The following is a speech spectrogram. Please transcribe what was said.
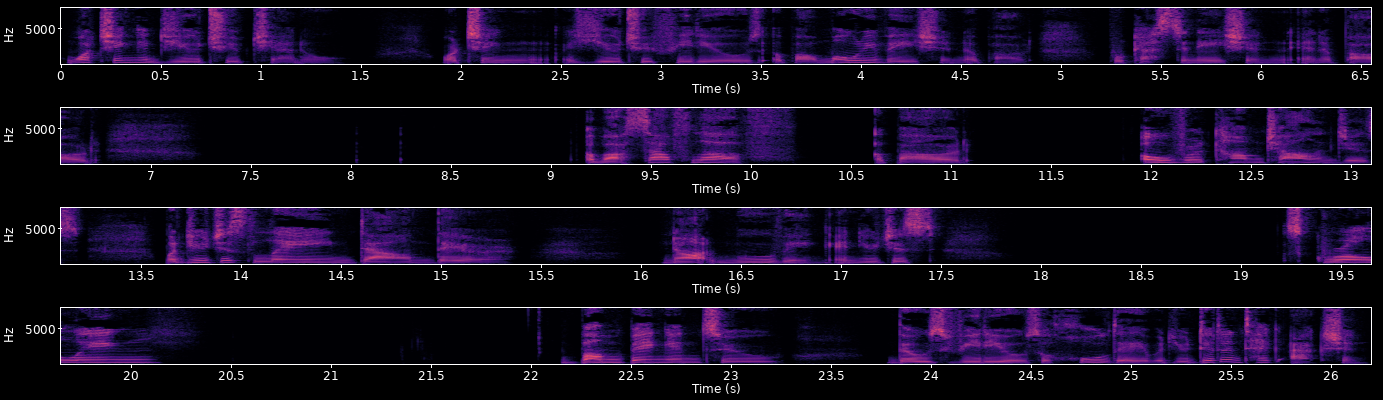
watching a YouTube channel, watching YouTube videos about motivation, about procrastination, and about about self-love, about overcome challenges, but you just laying down there, not moving, and you just scrolling bumping into those videos a whole day, but you didn't take action,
